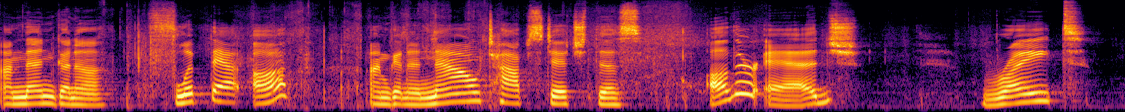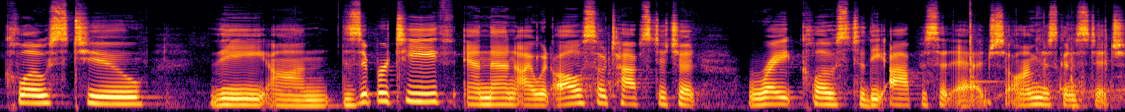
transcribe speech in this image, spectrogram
I'm then gonna flip that up. I'm gonna now top stitch this other edge right close to the, um, the zipper teeth, and then I would also top stitch it right close to the opposite edge. So I'm just gonna stitch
